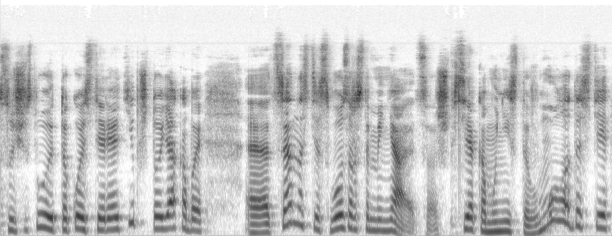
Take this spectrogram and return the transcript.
существует такой стереотип, что якобы ценности с возрастом меняются. Все коммунисты в молодости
